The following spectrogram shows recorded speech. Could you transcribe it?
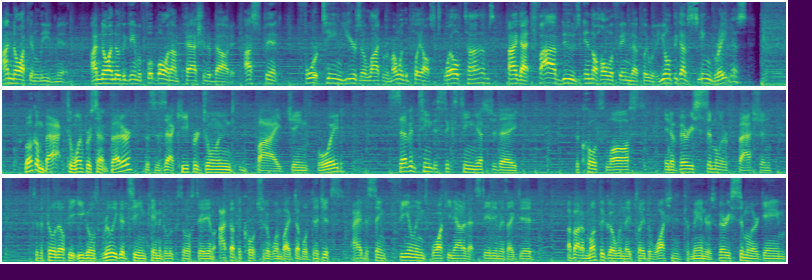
I know I can lead men. I know I know the game of football and I'm passionate about it. I spent 14 years in a locker room. I went to the playoffs 12 times. I got five dudes in the Hall of Fame that I play with. You don't think I've seen greatness? Welcome back to 1% Better. This is Zak Keefer joined by James Boyd. 17 to 16 yesterday. The Colts lost in a very similar fashion to the Philadelphia Eagles. Really good team came into Lucas Oil Stadium. I thought the Colts should have won by double digits. I had the same feelings walking out of that stadium as I did about a month ago when they played the Washington Commanders. Very similar game.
